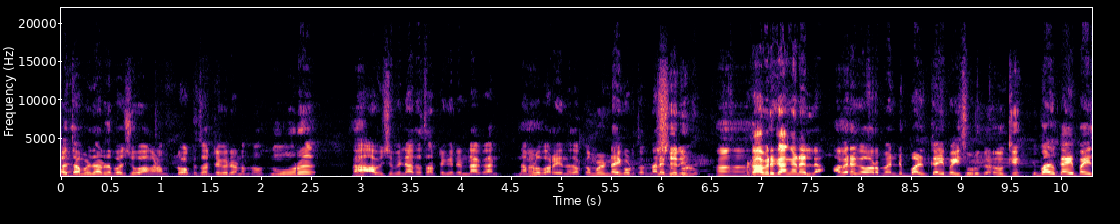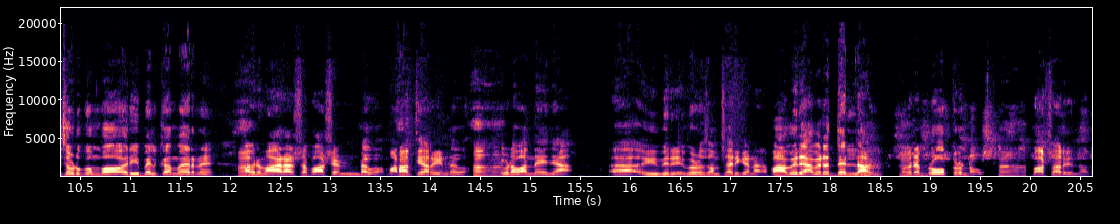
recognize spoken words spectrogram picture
അത് തമിഴ്നാട് പശു വാങ്ങണം. ഡോക്ടർ സർട്ടിഫിക്കറ്റ് വേണം. നൂറ് ആവശ്യമില്ലാത്ത സർട്ടിഫിക്കറ്റ് ഉണ്ടാക്കാൻ നമ്മൾ പറയുന്നതൊക്കെ നമ്മൾ ഉണ്ടാക്കി കൊടുത്തത് നല്ല കിട്ടുള്ളൂ. പക്ഷെ അവർക്ക് അങ്ങനെയല്ല. അവരെ ഗവൺമെന്റ് ബൾക്കായി പൈസ കൊടുക്കണം ഈ ബൾക്കായി പൈസ കൊടുക്കുമ്പോൾ ഒരു ഈ ബൽക്കാമേറിന് അവന് മഹാരാഷ്ട്ര ഭാഷ ഉണ്ടാവുക. മറാത്തി അറിയുണ്ടാവുക. ഇവിടെ വന്നു കഴിഞ്ഞാൽ ഇവർ ഇവരോട് സംസാരിക്കാനാണ്. അപ്പൊ അവർ അവരെ ദല്ലാൾ അവരെ ബ്രോക്കർ ഉണ്ടാവും. ഭാഷ അറിയുന്ന ആൾ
